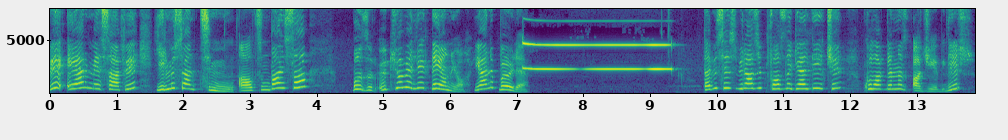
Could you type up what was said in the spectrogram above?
Ve eğer mesafe 20 santimin altındaysa buzzer ötüyor ve led yanıyor. Yani böyle. Tabi ses birazcık fazla geldiği için kulaklarınız acıyabilir.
